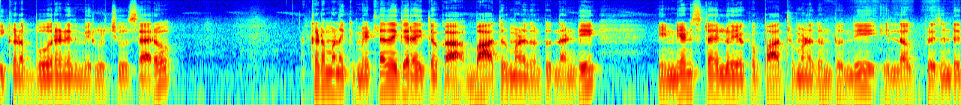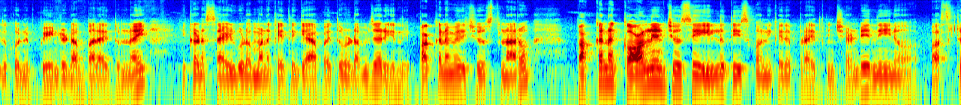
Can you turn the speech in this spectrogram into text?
ఇక్కడ బోర్ అనేది మీరు చూశారు. ఇక్కడ మనకి మెట్ల దగ్గర అయితే ఒక బాత్రూమ్ అనేది ఉంటుందండి. ఇండియన్ స్టైల్లో ఈ యొక్క బాత్రూమ్ అనేది ఉంటుంది. ఇలా ప్రజెంట్ అయితే కొన్ని పెయింట్ డబ్బాలు అయితే ఉన్నాయి. ఇక్కడ సైడ్ కూడా మనకైతే గ్యాప్ అయితే ఉండడం జరిగింది. పక్కన మీరు చూస్తున్నారు. పక్కన కాలనీని చూసి ఇల్లు తీసుకోనికైతే ప్రయత్నించండి. నేను ఫస్ట్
